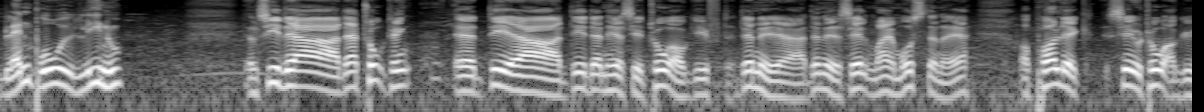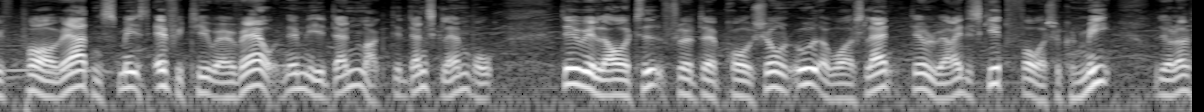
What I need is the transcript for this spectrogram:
landbruget lige nu? Jeg vil sige, der er, der er to ting. Øh, det er, det er den her CO2-afgift. Den er, den er jeg selv meget modstander af. Og pålægge CO2-afgift på verdens mest effektive erhverv, nemlig i Danmark, det danske landbrug. Det vil over tid flytte produktion ud af vores land. Det vil være rigtig skidt for vores økonomi, og det vil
